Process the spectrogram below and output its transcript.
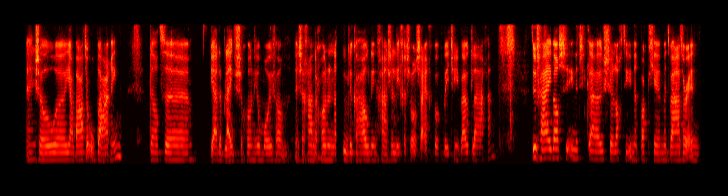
En zo, ja, wateropbaring. Dat, ja, daar blijven ze gewoon heel mooi van. En ze gaan er gewoon een natuurlijke houding, gaan ze liggen zoals ze eigenlijk ook een beetje in je buik lagen. Dus hij was in het ziekenhuis, lag hij in het bakje met water. En,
